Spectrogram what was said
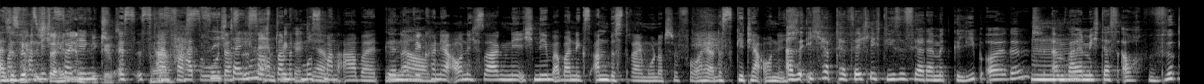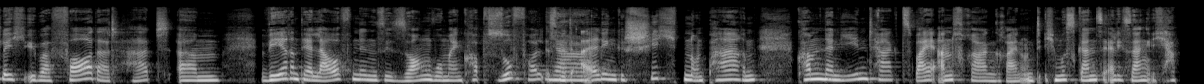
also man wird kann sich nichts dahin dagegen, entwickelt. es ist Ja. einfach Hat so. Das ist auch, damit muss ja. man arbeiten. Genau. Ne? Wir können ja auch nicht sagen, nee, ich nehme aber nichts an bis drei Monate vorher. Das geht ja auch nicht. Also ich habe tatsächlich dieses Jahr damit geliebäugelt, ähm, weil mich das auch wirklich überfordert hat. Ähm, während der laufenden Saison, wo mein Kopf so voll ist Ja. mit all den Geschichten und Paaren, kommen dann jeden Tag zwei Anfragen rein. Und ich muss ganz ehrlich sagen, ich habe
